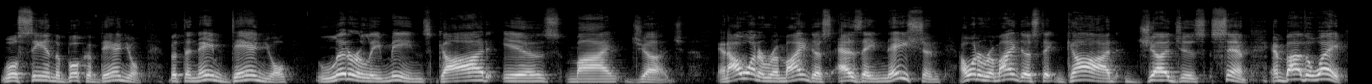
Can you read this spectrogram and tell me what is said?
We'll see in the book of Daniel. But the name Daniel literally means God is my judge. And I want to remind us as a nation, I want to remind us that God judges sin. And by the way,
